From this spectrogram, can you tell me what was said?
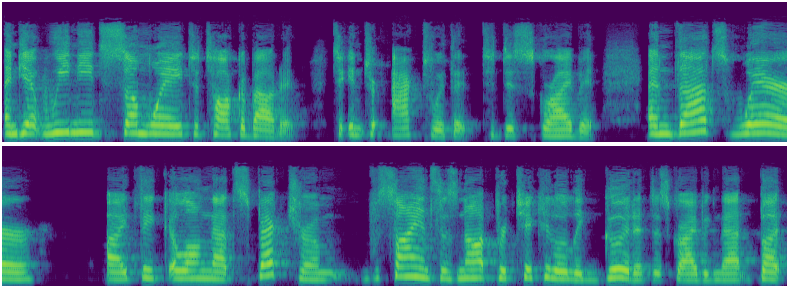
And yet we need some way to talk about it, to interact with it, to describe it. And that's where I think along that spectrum, science is not particularly good at describing that, but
